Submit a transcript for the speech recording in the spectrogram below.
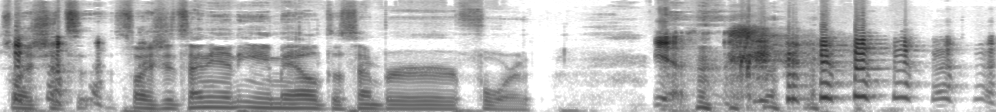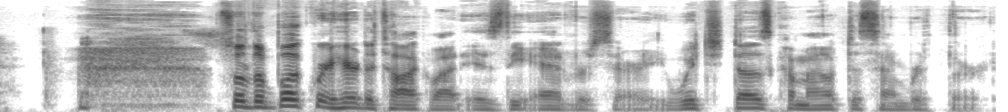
so I should so I should send you an email December fourth. Yes. So the book we're here to talk about is The Adversary, which does come out December 3rd.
